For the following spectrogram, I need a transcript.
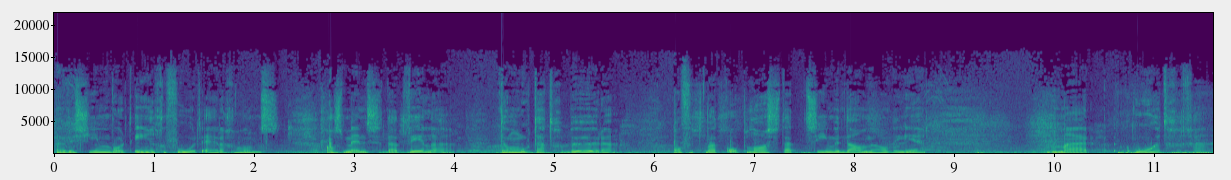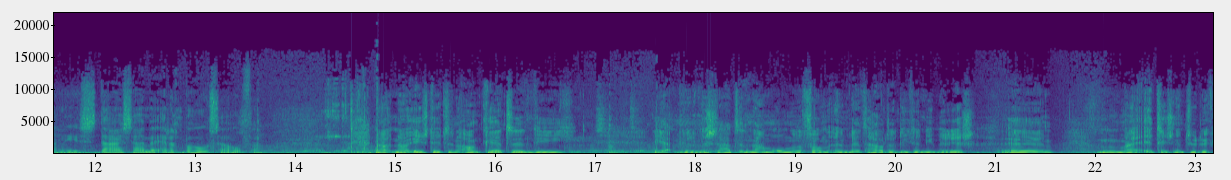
een regime wordt ingevoerd ergens. Als mensen dat willen, dan moet dat gebeuren. Of het wat oplost, dat zien we dan wel weer. Maar hoe het gegaan is, daar zijn we erg boos over. Nou, nou is dit een enquête die... Ja, er- staat een naam onder van een wethouder die er niet meer is. Ehm, maar het is natuurlijk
